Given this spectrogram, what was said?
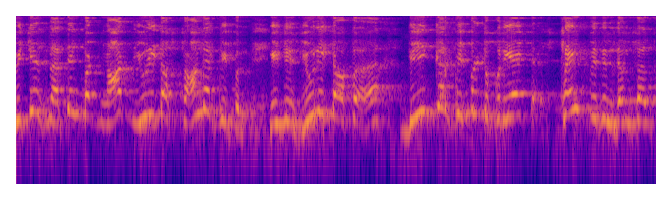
which is nothing but not unit of stronger people. It is unit of uh, weaker people to create strength within themselves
